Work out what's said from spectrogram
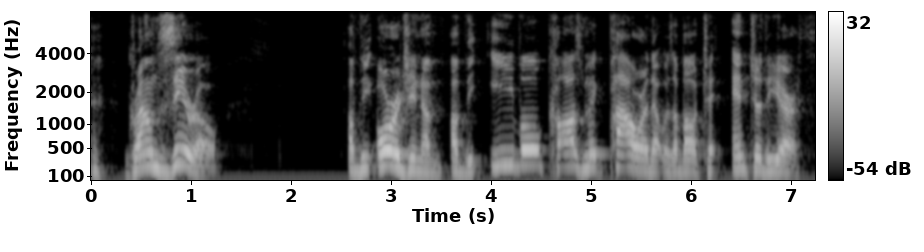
ground zero of the origin of, of the evil cosmic power that was about to enter the earth.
